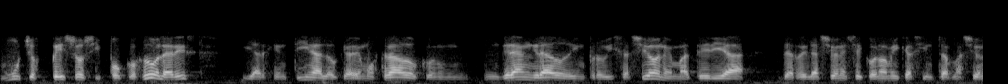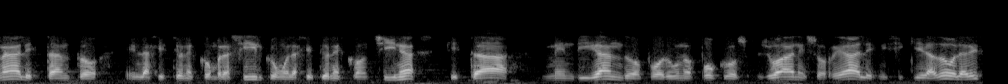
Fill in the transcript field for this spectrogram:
muchos pesos y pocos dólares, y Argentina lo que ha demostrado con un, gran grado de improvisación en materia de relaciones económicas internacionales, tanto en las gestiones con Brasil como en las gestiones con China, que está mendigando por unos pocos yuanes o reales, ni siquiera dólares,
